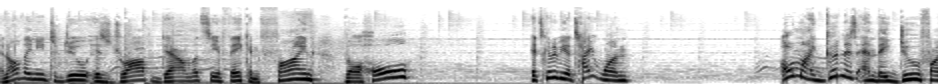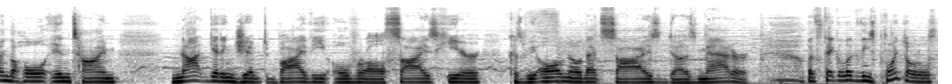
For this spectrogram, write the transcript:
And all they need to do is drop down. Let's see if they can find the hole. It's going to be a tight one. Oh my goodness. And they do find the hole in time not getting gypped by the overall size here because we all know that size does matter. Let's take a look at these point totals.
